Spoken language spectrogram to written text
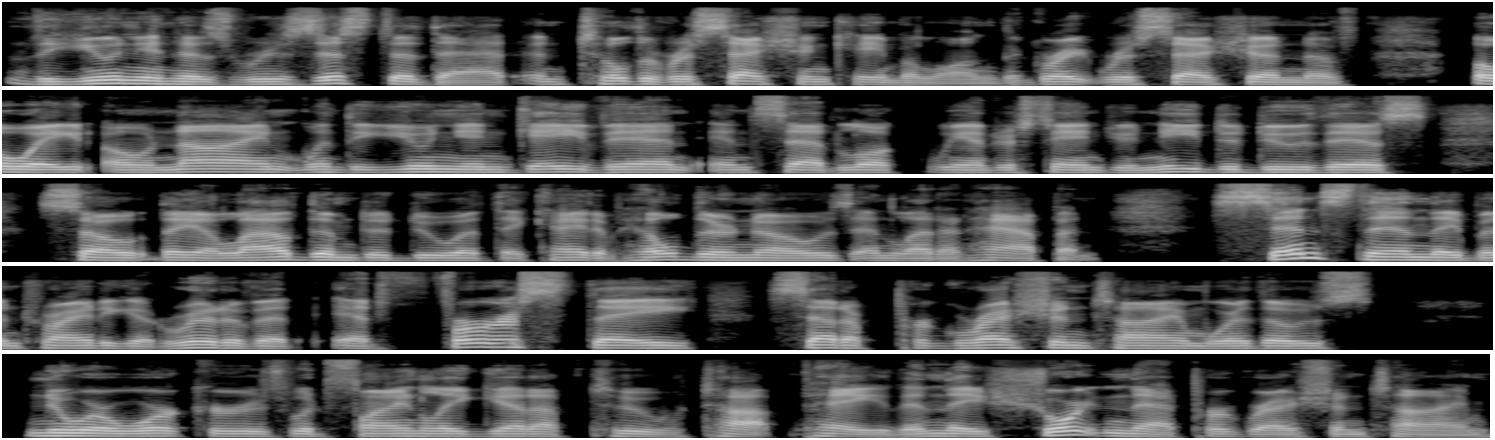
the union has resisted that until the recession came along, the Great Recession of 08, 09, when the union gave in and said, Look, we understand you need to do this. So they allowed them to do it. They kind of held their nose and let it happen. Since then, they've been trying to get rid of it. At first, they set a progression time where those newer workers would finally get up to top pay. Then they shortened that progression time.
